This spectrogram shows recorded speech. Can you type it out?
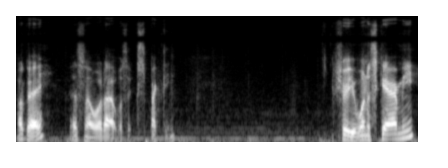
Okay, that's not what I was expecting. Sure, you want to scare me?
